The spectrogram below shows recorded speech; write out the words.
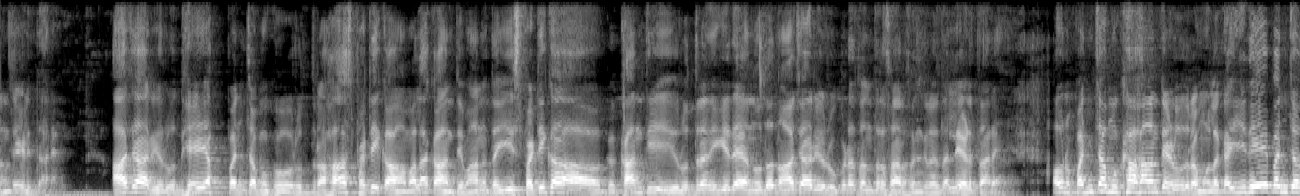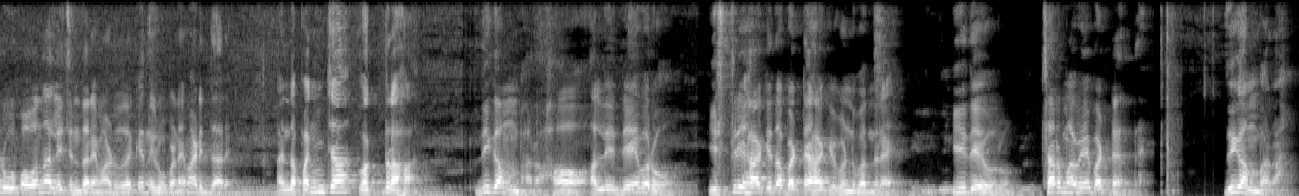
ಅಂತ ಹೇಳಿದ್ದಾರೆ. ಆಚಾರ್ಯರು ಧ್ಯೇಯ ಪಂಚಮುಖೋ ರುದ್ರ ಸ್ಫಟಿಕಾಮಲ ಕಾಂತಿಮಾನತ ಈ ಸ್ಫಟಿಕ ಕಾಂತಿ ರುದ್ರನಿಗಿದೆ ಅನ್ನೋದನ್ನು ಆಚಾರ್ಯರು ಕೂಡ ತಂತ್ರಸಾರ ಸಂಗ್ರಹದಲ್ಲಿ ಹೇಳ್ತಾರೆ. ಅವನು ಪಂಚಮುಖ ಅಂತ ಹೇಳುವುದರ ಮೂಲಕ ಇದೇ ಪಂಚರೂಪವನ್ನು ಅಲ್ಲಿ ಚಿಂತನೆ ಮಾಡುವುದಕ್ಕೆ ನಿರೂಪಣೆ ಮಾಡಿದ್ದಾರೆ. ಅಂದ ಪಂಚ ವಕ್ತ್ರ ದಿಗಂಬರ. ಅಲ್ಲಿ ದೇವರು ಇಸ್ತ್ರಿ ಹಾಕಿದ ಬಟ್ಟೆ ಹಾಕಿಕೊಂಡು ಬಂದರೆ ಈ ದೇವರು ಚರ್ಮವೇ ಬಟ್ಟೆ ಅಂತೆ. ದಿಗಂಬರ.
